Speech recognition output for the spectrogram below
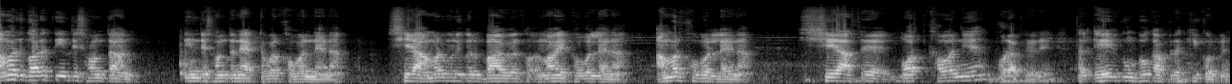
আমার ঘরে তিনটে সন্তান তিনটে সন্তানে একটাবার খবর নেয় না। সে আমার মনে করে বাবার মায়ের খবর নেয় না আমার খবর নেয় না। সে আছে মদ খাওয়া নিয়ে ঘোরাফেরা নেয়। তাহলে এইরকম বুক আপনারা কি করবেন?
